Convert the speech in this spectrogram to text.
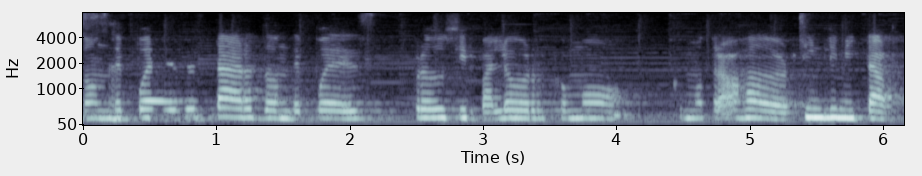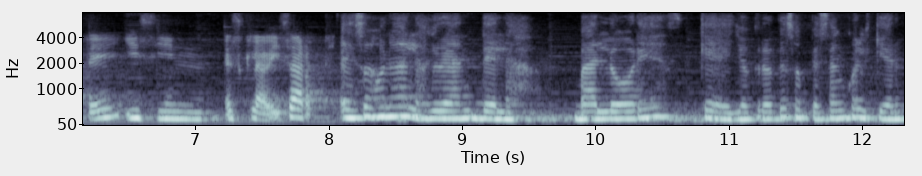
donde puedes estar, donde puedes producir valor como, como trabajador sin limitarte y sin esclavizarte. Eso es una de las grandes valores que yo creo que sopesan cualquier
